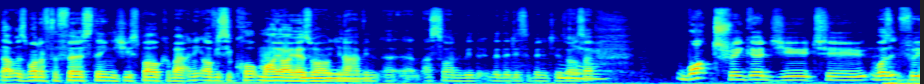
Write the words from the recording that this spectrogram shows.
That was one of the first things you spoke about, and it obviously caught my eye as well. You know, Mm. having a, a son with with a disability as well. So, what triggered you to? Was it through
